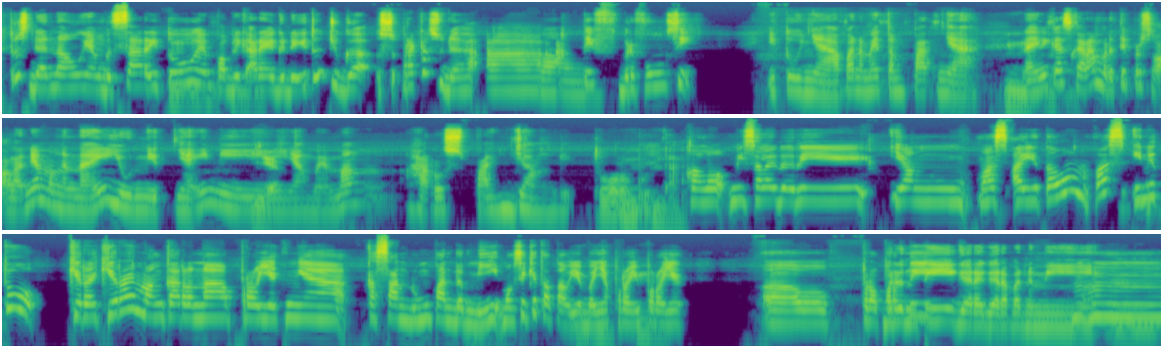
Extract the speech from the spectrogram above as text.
terus danau yang besar itu, Hmm, yang public hmm. area gede itu juga mereka sudah uh, Wow. aktif berfungsi itunya apa namanya tempatnya. Hmm. Nah ini kan sekarang berarti persoalannya mengenai unitnya ini Iya. yang memang harus panjang gitu. Hmm. Bunda. Kalau misalnya dari yang Mas Ayi tahu, Mas ini tuh kira-kira emang karena proyeknya kesandung pandemi, maksudnya kita tahu ya banyak proyek-proyek uh, properti Berhenti gara-gara pandemi. Mm. Mm-mm.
